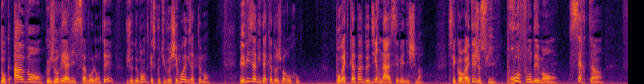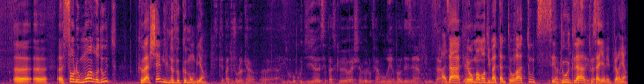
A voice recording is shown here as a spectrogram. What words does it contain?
Donc avant que je réalise sa volonté, je demande qu'est-ce que tu veux chez moi exactement? Mais vis-à-vis d'Akadosh Baruch Hu, pour être capable de dire Naase Venishma, c'est qu'en réalité, je suis profondément certain, euh, euh, euh, sans le moindre doute, que Hachem, il ne veut que mon bien. C'était pas toujours le cas. Ils ont beaucoup dit c'est parce que Hachem veut nous faire mourir dans le désert qu'il nous a. Razak, Il y a- mais au moment du Matan Torah, tous ces doutes-là, tout ça, il n'y avait plus rien.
